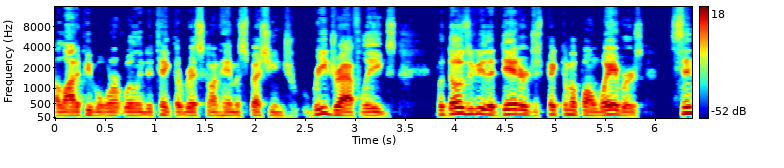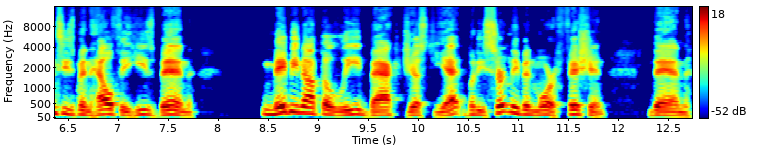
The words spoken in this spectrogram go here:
a lot of people weren't willing to take the risk on him, especially in redraft leagues. But those of you that did or just picked him up on waivers, since he's been healthy, he's been maybe not the lead back just yet, but he's certainly been more efficient than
